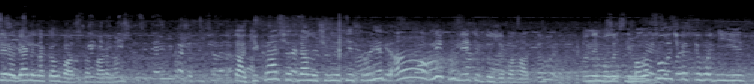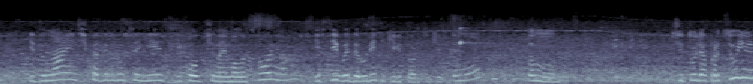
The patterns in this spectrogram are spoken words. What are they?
Сировяліна колбаска гарна. Так, ікра, зараз гляну, чи в них є рулет. А, в них рулетів дуже багато. Вони молодці. Малосолочка сьогодні є, і Дунаєчка, дивлюся, є, і копчена, і малосольна, і всі види рулетиків і тортиків. Тому, тому Світуля працює,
